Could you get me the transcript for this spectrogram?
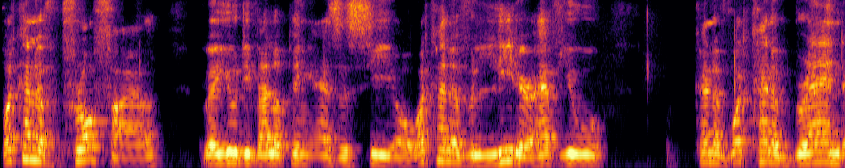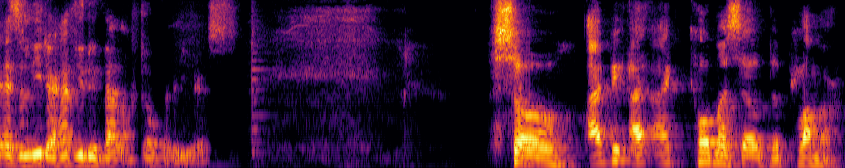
what kind of profile were you developing as a ceo what kind of a leader have you kind of what kind of brand as a leader have you developed over the years? So i be, I, I, call myself the plumber.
